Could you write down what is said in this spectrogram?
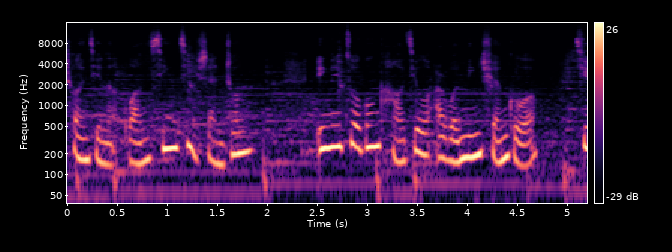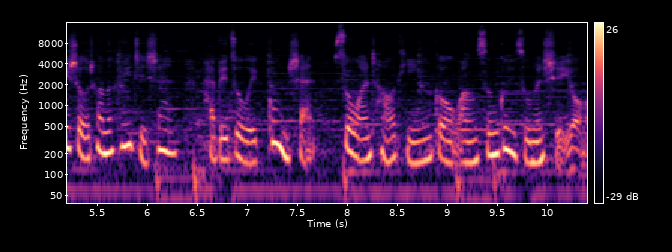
创建了王兴记扇庄，因为做工考究而闻名全国。其首创的黑纸扇还被作为贡扇送往朝廷，供王孙贵族们使用。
